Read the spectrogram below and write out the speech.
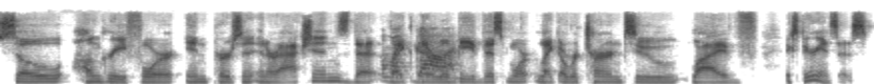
so hungry for in-person interactions that oh like God. there will be this more like a return to live experiences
